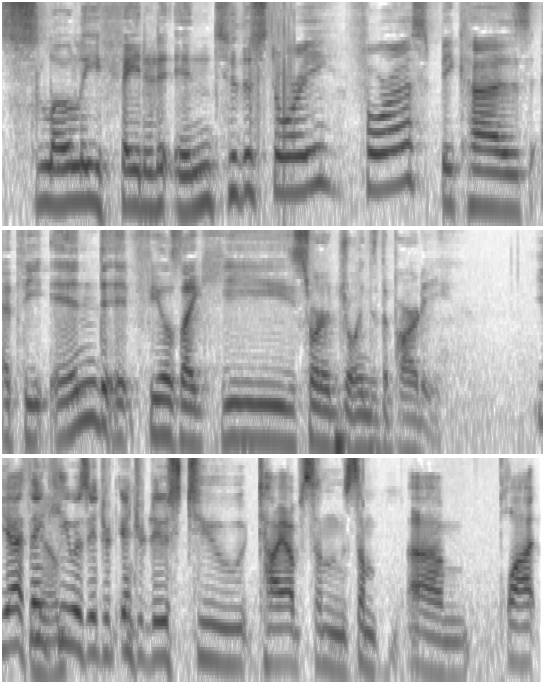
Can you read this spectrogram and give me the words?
slowly faded into the story for us because at the end it feels like he sort of joins the party. Yeah, I think know? he was intro- introduced to tie up some some um, plot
